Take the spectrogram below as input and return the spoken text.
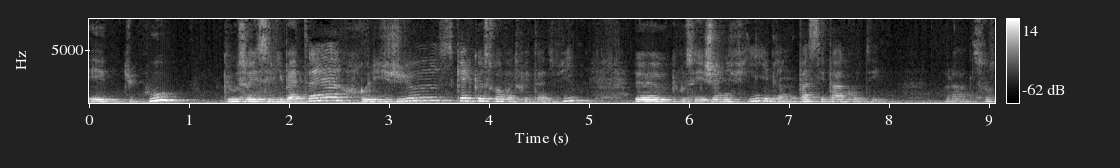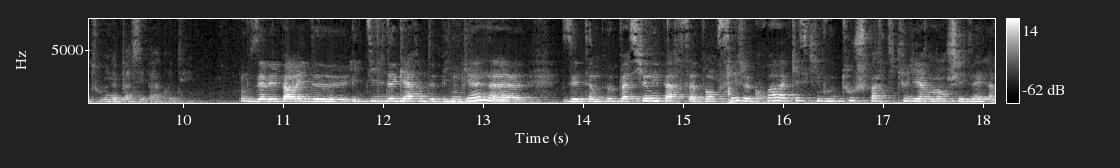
Et du coup, que vous soyez célibataire, religieuse, quel que soit votre état de vie, euh, que vous soyez jeune fille, eh bien ne passez pas à côté. Voilà, surtout ne passez pas à côté. Vous avez parlé d'Hildegard de, de Bingen. Euh, vous êtes un peu passionné par sa pensée, je crois. Qu'est-ce qui vous touche particulièrement chez elle?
